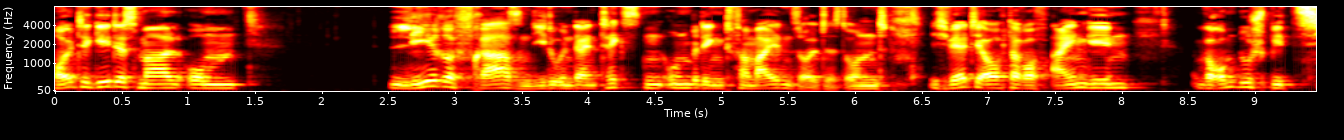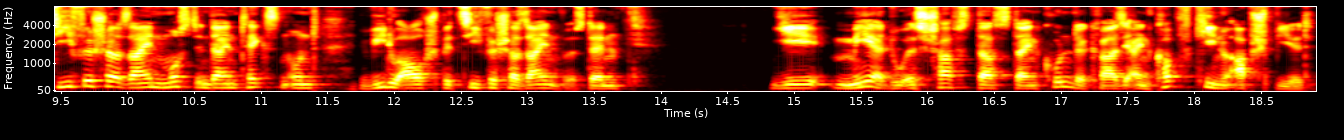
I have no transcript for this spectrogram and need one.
Heute geht es mal um leere Phrasen, die du in deinen Texten unbedingt vermeiden solltest. Und ich werde ja auch darauf eingehen, warum du spezifischer sein musst in deinen Texten und wie du auch spezifischer sein wirst. Denn je mehr du es schaffst, dass dein Kunde quasi ein Kopfkino abspielt,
